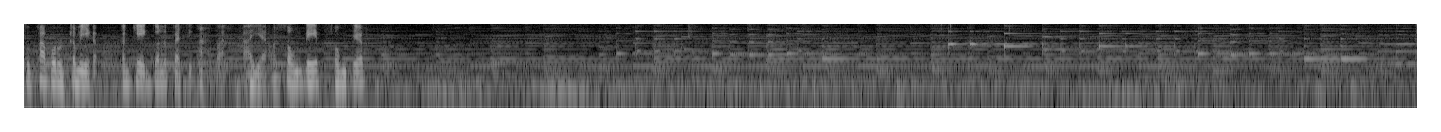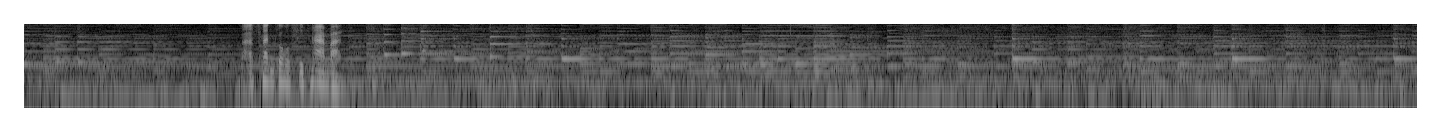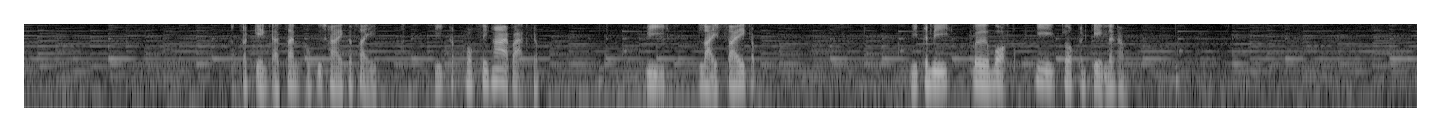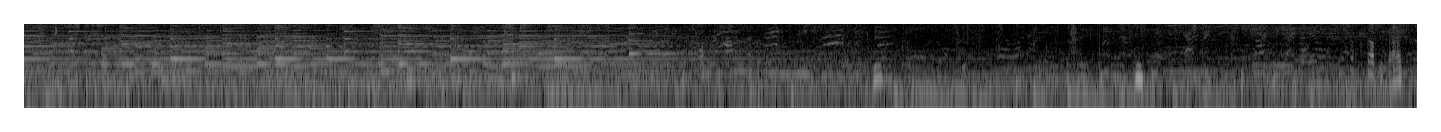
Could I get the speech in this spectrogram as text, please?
สุภาพบุรุษก็มีครับกางเกงตัวละแปดสิบห้าบาทขายาวทรงเดฟทรงเดฟาสั้นก็หกสิบห้าบาท กางเกงขาสั้นของผู้ชายก็ใส่มีกระหกสิบห้าบาทครับ มีหลายไซส์ครับ นี่จะมีเบอร์บอกที่ตัวกางเกงแล้วครับ ขอ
